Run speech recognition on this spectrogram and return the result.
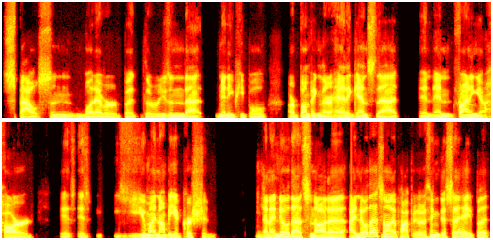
spouse and whatever, but the reason that many people are bumping their head against that and and finding it hard is is you might not be a Christian. And I know that's not a I know that's not a popular thing to say, but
